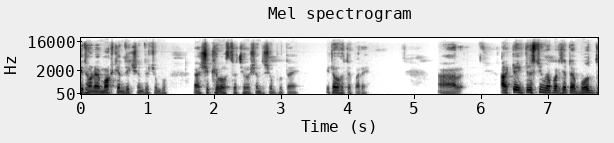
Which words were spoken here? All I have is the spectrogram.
এই ধরনের মঠ কেন্দ্রিক সিন্ধু সভ্য শিক্ষা ব্যবস্থা ছিল সিন্ধু সভ্যতায় এটাও হতে পারে। আর আরেকটা ইন্টারেস্টিং ব্যাপার যেটা বৌদ্ধ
